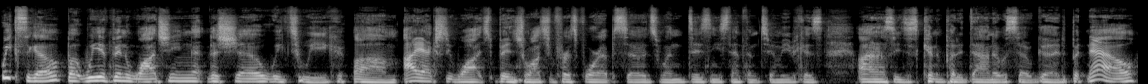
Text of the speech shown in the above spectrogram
weeks ago, but we have been watching the show week to week. Um, I actually watched, binge watched the first four episodes when Disney sent them to me because I honestly just couldn't put it down. It was so good. But now,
